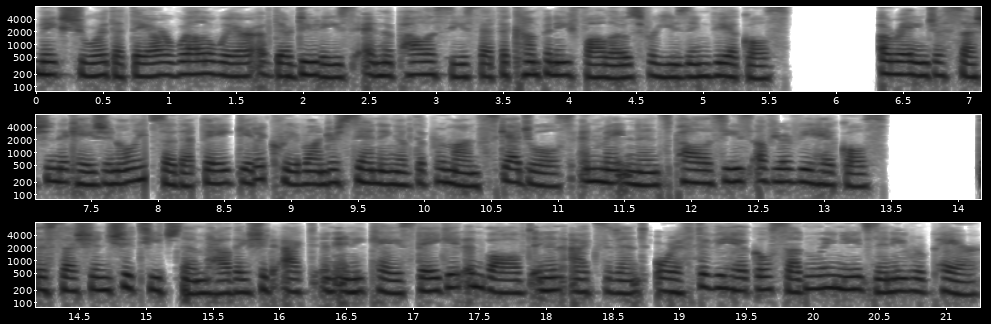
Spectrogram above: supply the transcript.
Make sure that they are well aware of their duties and the policies that the company follows for using vehicles. Arrange a session occasionally so that they get a clear understanding of the per month schedules and maintenance policies of your vehicles. The session should teach them how they should act in any case they get involved in an accident or if the vehicle suddenly needs any repair.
